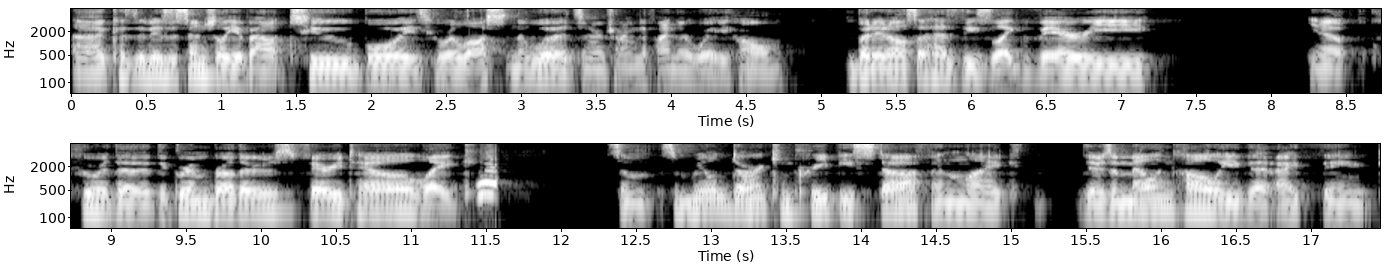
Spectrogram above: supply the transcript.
uh, because it is essentially about two boys who are lost in the woods and are trying to find their way home. But it also has these like very, you know, who are the the Grimm brothers fairy tale like some some real dark and creepy stuff and like there's a melancholy that I think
